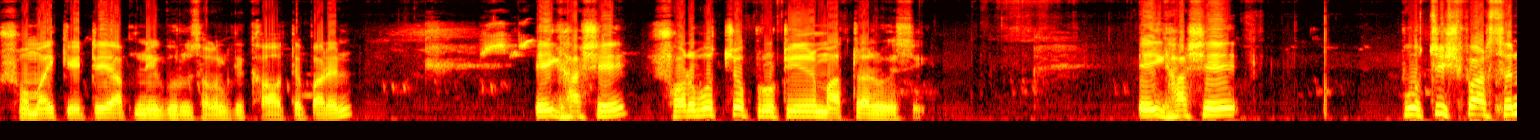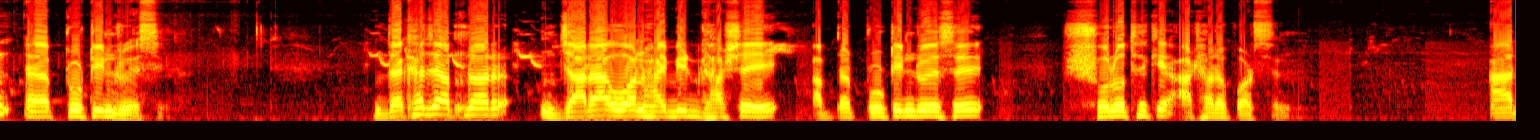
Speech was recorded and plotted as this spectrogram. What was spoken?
সময় কেটে আপনি গরু ছাগলকে খাওয়াতে পারেন। এই ঘাসে সর্বোচ্চ প্রোটিনের মাত্রা রয়েছে। এই ঘাসে পঁচিশ পার্সেন্ট প্রোটিন রয়েছে। দেখা যায় আপনার যারা ওয়ান হাইব্রিড ঘাসে আপনার প্রোটিন রয়েছে ষোলো থেকে আঠারো পার্সেন্ট। আর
